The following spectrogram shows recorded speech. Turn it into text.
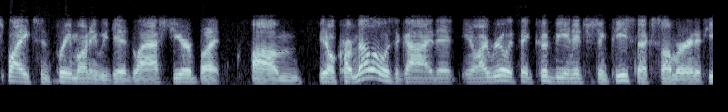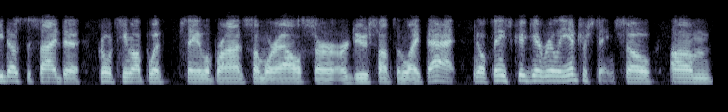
spikes and free money we did last year, but um, you know, Carmelo is a guy that, you know, I really think could be an interesting piece next summer. And if he does decide to go team up with, say, LeBron somewhere else or, or do something like that, you know, things could get really interesting. So um,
